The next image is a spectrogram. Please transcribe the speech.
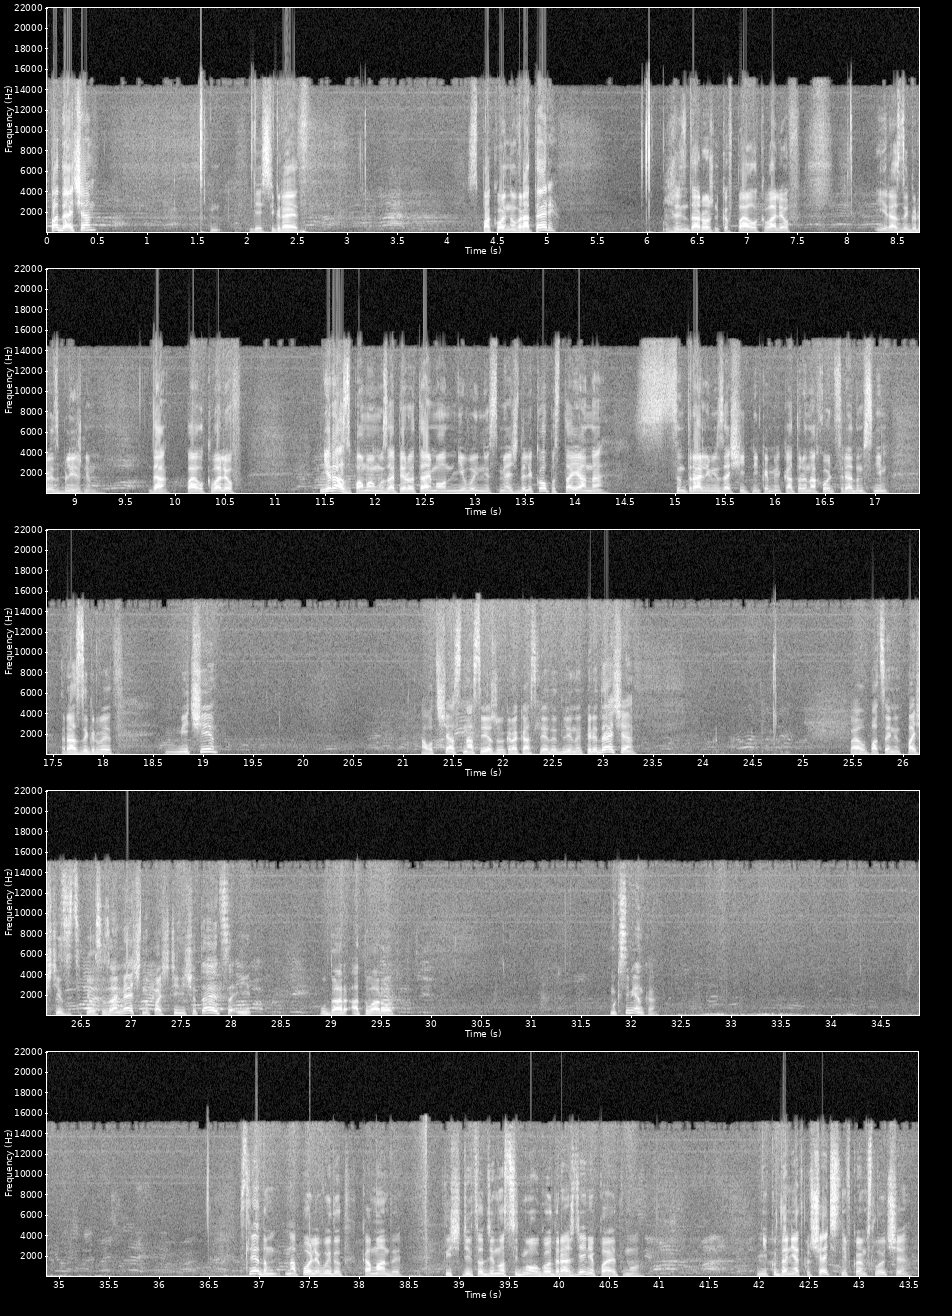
Подача. Здесь играет спокойно вратарь. Железнодорожников Павел Ковалев. И разыгрывает с ближним. Да, Павел Ковалев. Ни разу, по-моему, за первый тайм он не вынес мяч далеко. Постоянно с центральными защитниками, которые находятся рядом с ним, разыгрывает мячи. А вот сейчас на свежего игрока следует длинная передача. Павел Пацанин почти зацепился за мяч, но почти не считается. И удар от ворот. Максименко. Следом на поле выйдут команды 1997 года рождения, поэтому никуда не отключайтесь ни в коем случае.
